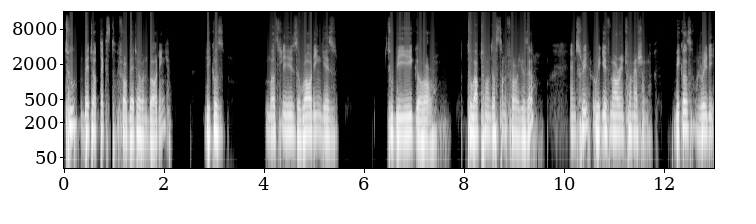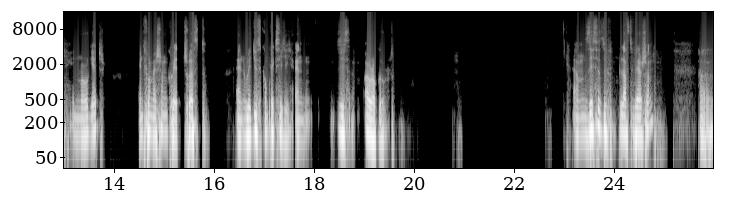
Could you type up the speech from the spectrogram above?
Two, better text for better onboarding, because mostly the wording is too big or too hard to understand for a user. And three, we give more information, because really in mortgage, information creates trust and reduce complexity, and this is our goal. And this is the last version. Uh,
